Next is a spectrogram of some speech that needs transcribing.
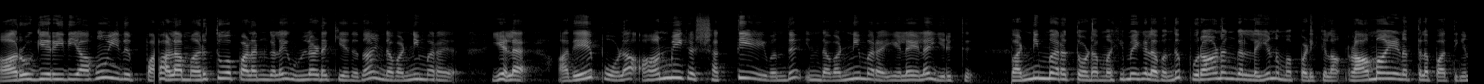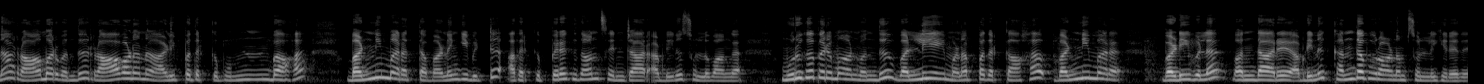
ஆரோக்கிய ரீதியாகவும் இது பல மருத்துவ பலன்களை உள்ளடக்கியது தான் இந்த வன்னிமர இலை. அதே போல் ஆன்மீக சக்தியை வந்து இந்த வன்னிமர இலையில இருக்குது வன்னிமரத்தோட மகிமைகளை வந்து புராணங்கள்லையும் நம்ம படிக்கலாம். ராமாயணத்தில் பார்த்தீங்கன்னா ராமர் வந்து ராவணனை அழிப்பதற்கு முன்பாக வன்னிமரத்தை வணங்கிவிட்டு அதற்கு பிறகுதான் சென்றார் அப்படின்னு சொல்லுவாங்க. முருகபெருமான் வந்து வள்ளியை மணப்பதற்காக வன்னிமர வடிவில் வந்தார் அப்படின்னு கந்த புராணம் சொல்லுகிறது.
